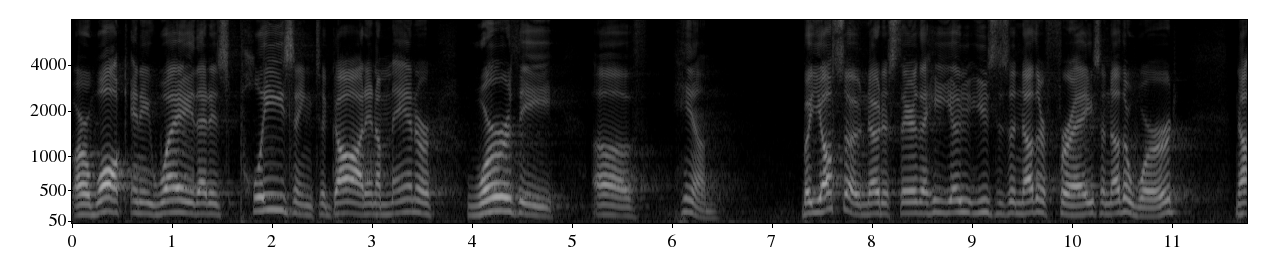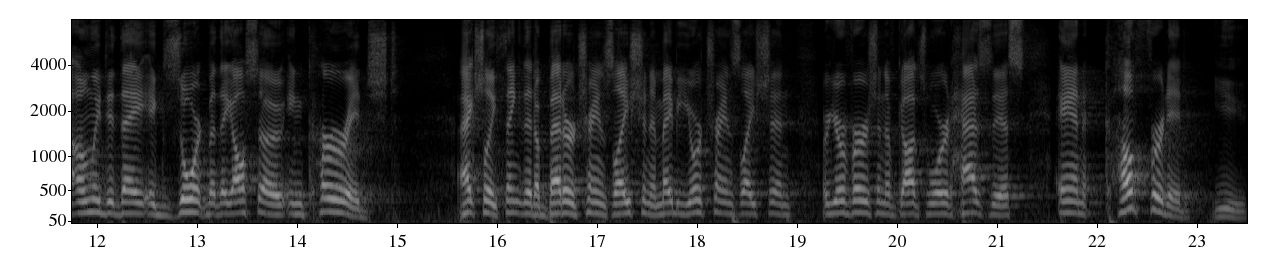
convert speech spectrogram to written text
or walk in a way that is pleasing to God, in a manner worthy of Him. But you also notice there that he uses another phrase, another word. Not only did they exhort, but they also encouraged. I actually think that a better translation, and maybe your translation or your version of God's word has this, and comforted you.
